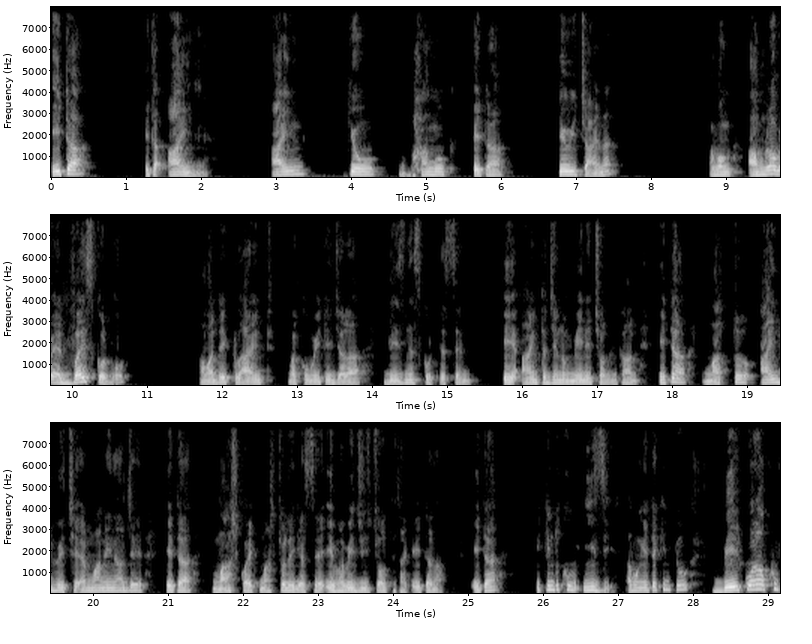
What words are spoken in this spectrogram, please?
এইটা, এটা আইন। আইন কেউ ভাঙুক, এটা কেউই চায় না। এবং আমরাও অ্যাডভাইস করব আমাদের ক্লায়েন্ট বা কমিটি যারা বিজনেস করতেছেন, এই আইনটা যেন মেনে চলেন। কারণ এটা মাত্র আইন হয়েছে, এর মানে না যে এটা মাস কয়েক মাস চলে গেছে, এভাবেই যদি চলতে থাকে, এটা না। এটা কিন্তু খুব ইজি এবং এটা কিন্তু বের করাও খুব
